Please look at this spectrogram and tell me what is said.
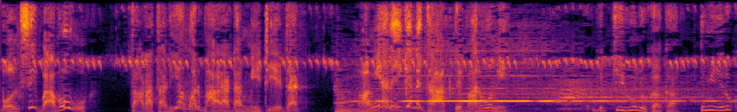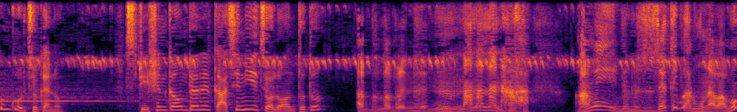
বলছি বাবু তাড়াতাড়ি আমার ভাড়াটা মিটিয়ে দেন। আমি আর এখানে থাকতে পারব নি। কি হলো কাকা? তুমি এরকম করছ কেন? স্টেশন কাউন্টারের কাছে নিয়ে চলো অন্তত। না না না না। আমি যেতে পারব না বাবু।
